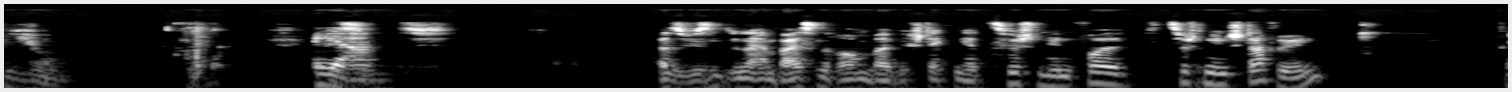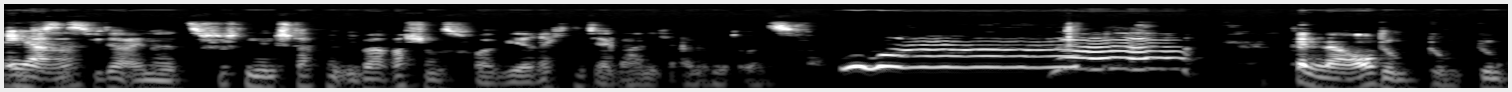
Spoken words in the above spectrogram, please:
Jo. Wir Ja. Sind, also wir sind in einem weißen Raum, weil wir stecken ja zwischen den voll, zwischen den Staffeln. Und Ja. Das ist wieder eine zwischen den Staffeln Überraschungsfolge. Ihr rechnet ja gar nicht alle mit uns. Genau. Dumm, dumm, dumm,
